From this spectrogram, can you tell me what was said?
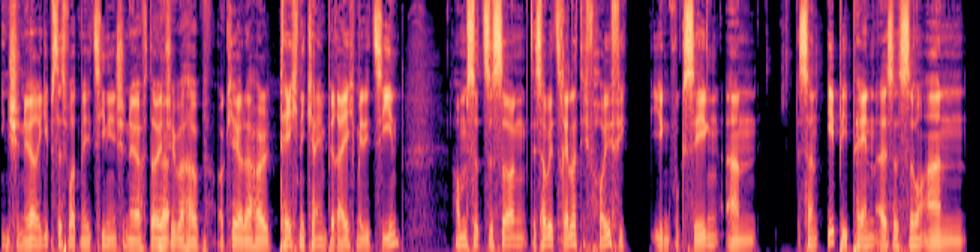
Ingenieure, gibt es das Wort Mediziningenieur auf Deutsch Ja. überhaupt? Okay, oder halt Techniker im Bereich Medizin haben sozusagen, das habe ich jetzt relativ häufig irgendwo gesehen, an so ein EpiPen, also so ein,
